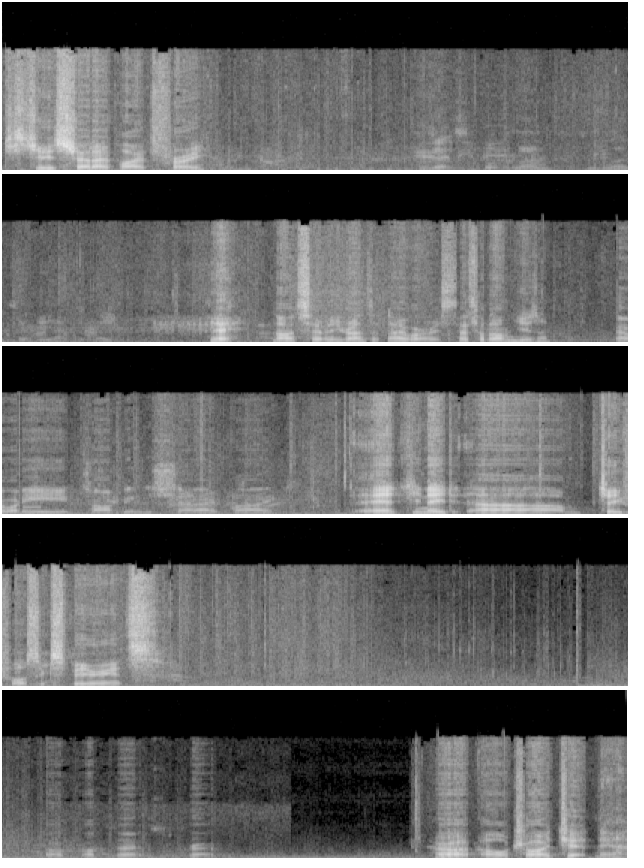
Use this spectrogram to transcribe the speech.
Just use Shadowplay, it's free. Does that support the 9 does 970 have it there? Yeah, 970 runs it, no worries. That's what I'm using. So what are you typing, in the Shadowplay? And you need um, GeForce Experience. Oh, I've got that. Crap. Alright, I'll try Jet now.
